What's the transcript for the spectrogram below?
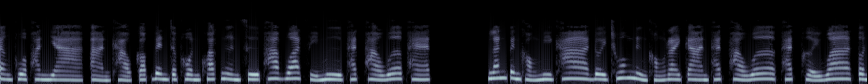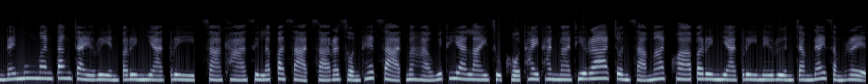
ดังพัวพันยา อ่านข่าวก๊อฟเบนจพลควักเงินซื้อภาพวาดฝีมือแพทพาวเวอร์แพท ลั่นเป็นของมีค่าโดยช่วงหนึ่งของรายการแพทพาวเวอร์แพทเผยว่าตนได้มุ่งมั่นตั้งใจเรียนปริญญาตรี สาขาศิลปศาสตร์ สารสนเทศศาสตร์ มหาวิทยาลัยสุขโขทัยธรรมาธิราชจนสามารถคว้าปริญญาตรีในเรือนจำได้สำเร็จ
